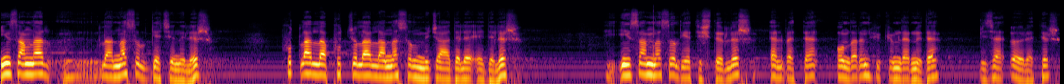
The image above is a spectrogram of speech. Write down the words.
İnsanlarla nasıl geçinilir? Putlarla, putçularla nasıl mücadele edilir? İnsan nasıl yetiştirilir? Elbette onların hükümlerini de bize öğretir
